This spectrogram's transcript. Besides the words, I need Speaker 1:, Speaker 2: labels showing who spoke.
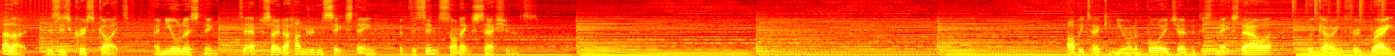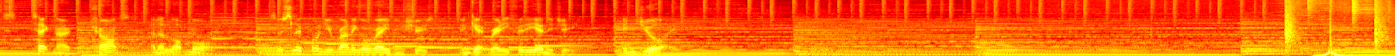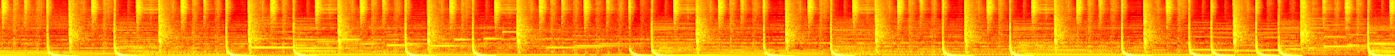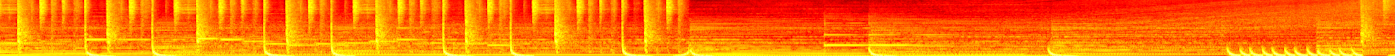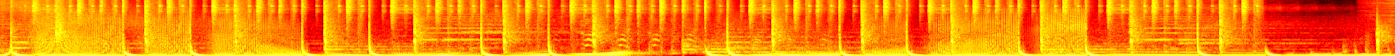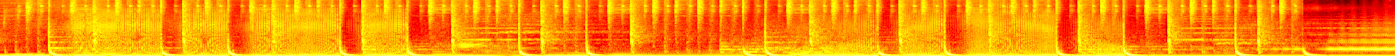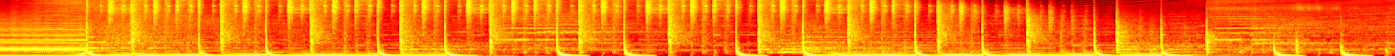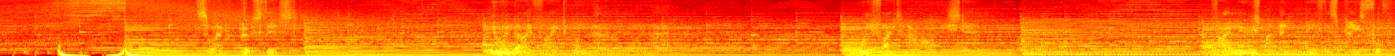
Speaker 1: Hello, this is Chris Geit, and you're listening to episode 116 of the Synth Sonic Sessions. I'll be taking you on a voyage over this next hour. We're going through breaks, techno, trance, and a lot more. So slip on your running or raving shoes and get ready for the energy. Enjoy!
